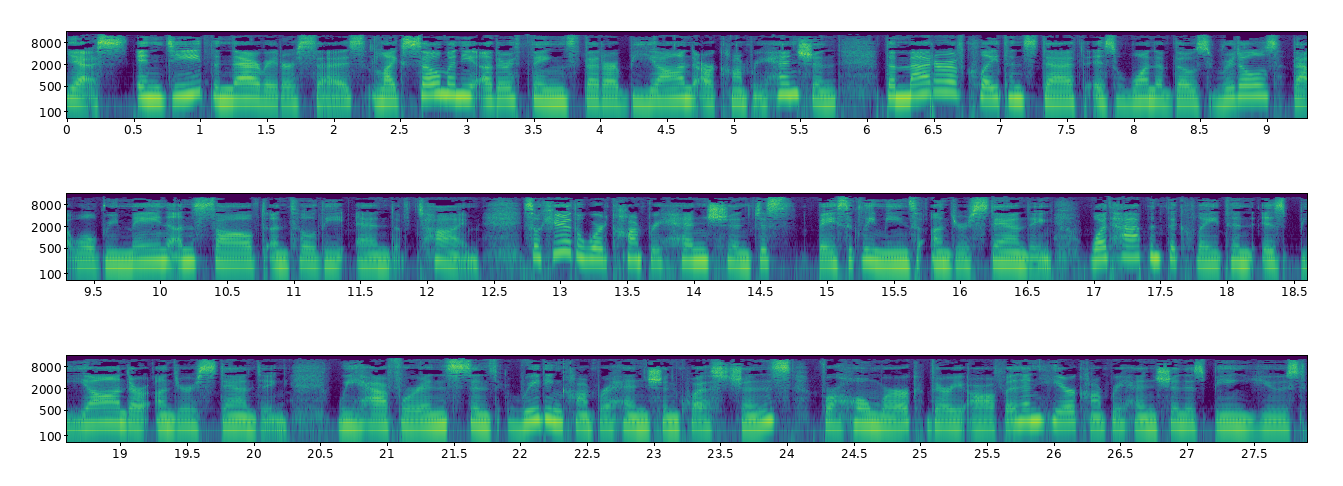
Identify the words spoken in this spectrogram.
Yes, indeed, the narrator says, like so many other things that are beyond our comprehension, the matter of Clayton's death is one of those riddles that will remain unsolved until the end of time. So here the word comprehension just basically means understanding. What happened to Clayton is beyond our understanding. We have, for instance, reading comprehension questions for homework very often, and here comprehension is being used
